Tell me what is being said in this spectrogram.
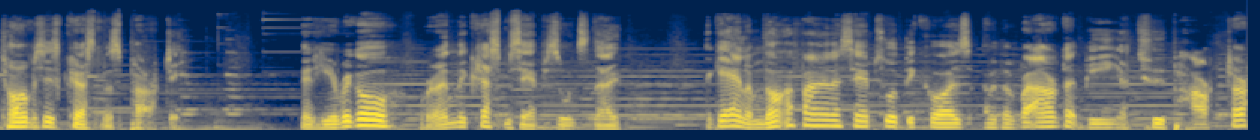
Thomas's Christmas Party. And here we go, we're in the Christmas episodes now. Again, I'm not a fan of this episode because I would have rather it being a two parter.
